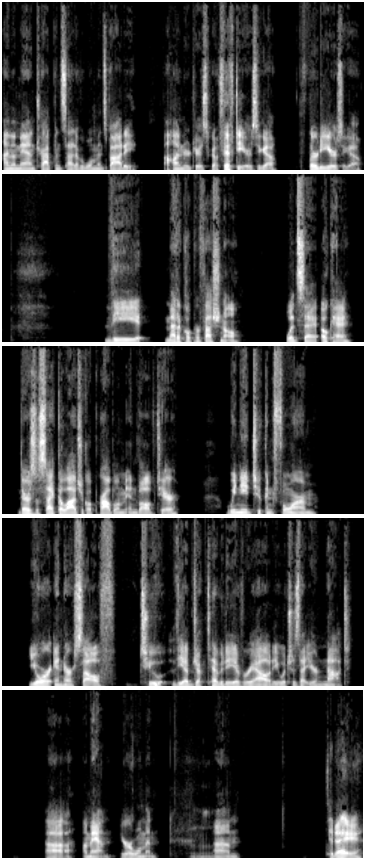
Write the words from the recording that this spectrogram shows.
I'm a man trapped inside of a woman's body 100 years ago, 50 years ago, 30 years ago, the medical professional would say, okay, there's a psychological problem involved here. We need to conform your inner self to the objectivity of reality, which is that you're not uh, a man, you're a woman. Mhm. Um, today,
